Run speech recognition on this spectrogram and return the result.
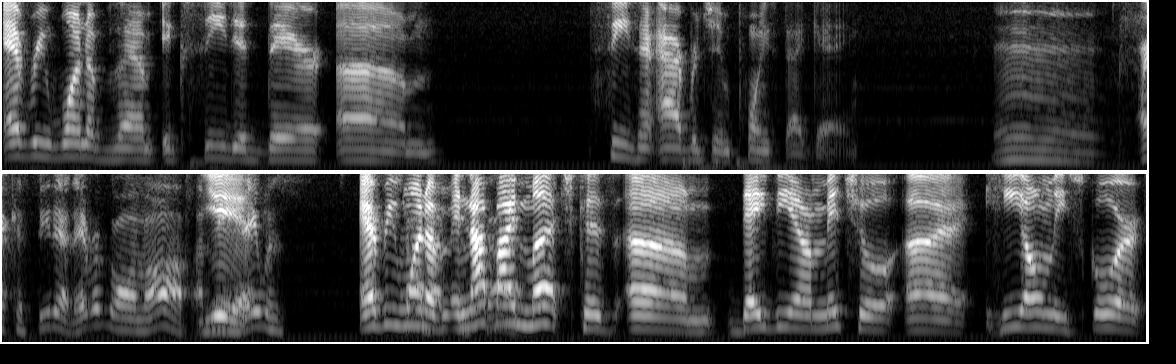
every one of them exceeded their um season average in points that game. Mm, I could see that they were going off. I Yeah. mean, they was Every one of them, and not by much, because um, Davion Mitchell, uh, he only scored.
